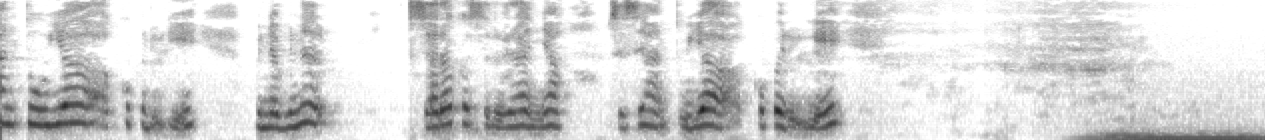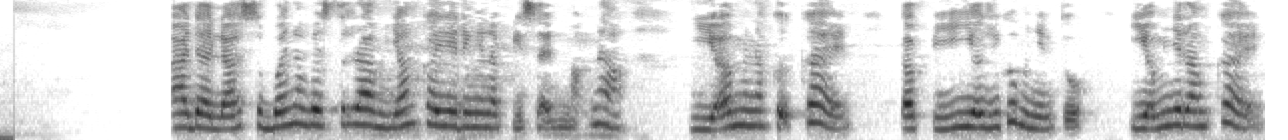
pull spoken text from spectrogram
hantu ya aku peduli benar-benar Secara keseluruhannya, obsesi hantu ya aku peduli adalah sebuah novel seram yang kaya dengan lapisan makna. Ia menakutkan, tapi ia juga menyentuh. Ia menyeramkan,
